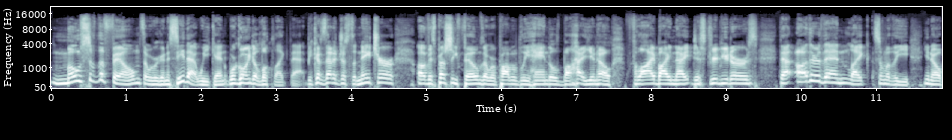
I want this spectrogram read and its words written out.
most of the films that we were going to see that weekend were going to look like that because that is just the nature of especially films that were probably handled by you know fly by night distributors that other than like some of the you know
